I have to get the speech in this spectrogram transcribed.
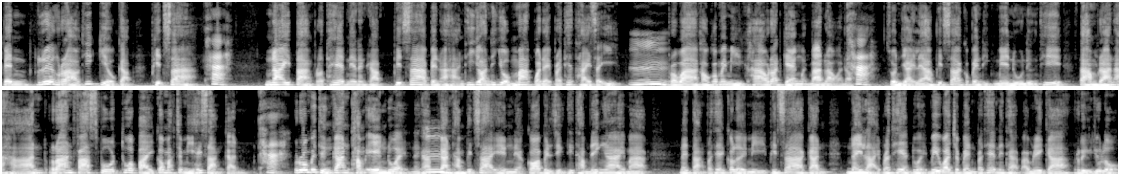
เป็นเรื่องราวที่เกี่ยวกับพิซซ่าค่ะ ในต่างประเทศเนี่ยนะครับพิซซ่าเป็นอาหารที่ยอดนิยมมากกว่าในประเทศไทยซะอีกอืมเพราะว่าเขาก็ไม่มีข้าวราดแกงเหมือนบ้านเราอะเนาะค่ะส่วนใหญ่แล้วพิซซ่าก็เป็นอีกเมนูหนึ่งที่ตามร้านอาหารร้านฟาสต์ฟู้ดทั่วไปก็มักจะมีให้สั่งกันค่ะรวมไปถึงการทำเองด้วยนะครับอืมการทำพิซซ่าเองเนี่ยก็เป็นสิ่งที่ทำได้ง่ายมาก ในต่างประเทศก็เลยมีพิซซ่ากันในหลายประเทศด้วย ไม่ว่าจะเป็นประเทศในแถบอเมริกาหรือยุโรป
